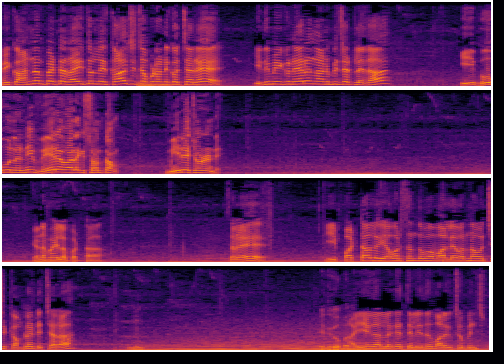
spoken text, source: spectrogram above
మీకు అన్నం పెట్టే రైతుల్ని కాల్చి చంపడానికి వచ్చారే. ఇది మీకు నేరంగా అనిపించట్లేదా? ఈ భూములన్నీ వేరే వాళ్ళకి సొంతం. మీరే చూడండి. ఎనభైల పట్టా? సరే ఈ పట్టాలు ఎవరి సొంతమో వాళ్ళు ఎవరన్నా వచ్చి కంప్లైంట్ ఇచ్చారా? ఇదిగో అయ్యగారులకే తెలీదు వాళ్ళకి చూపించు.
